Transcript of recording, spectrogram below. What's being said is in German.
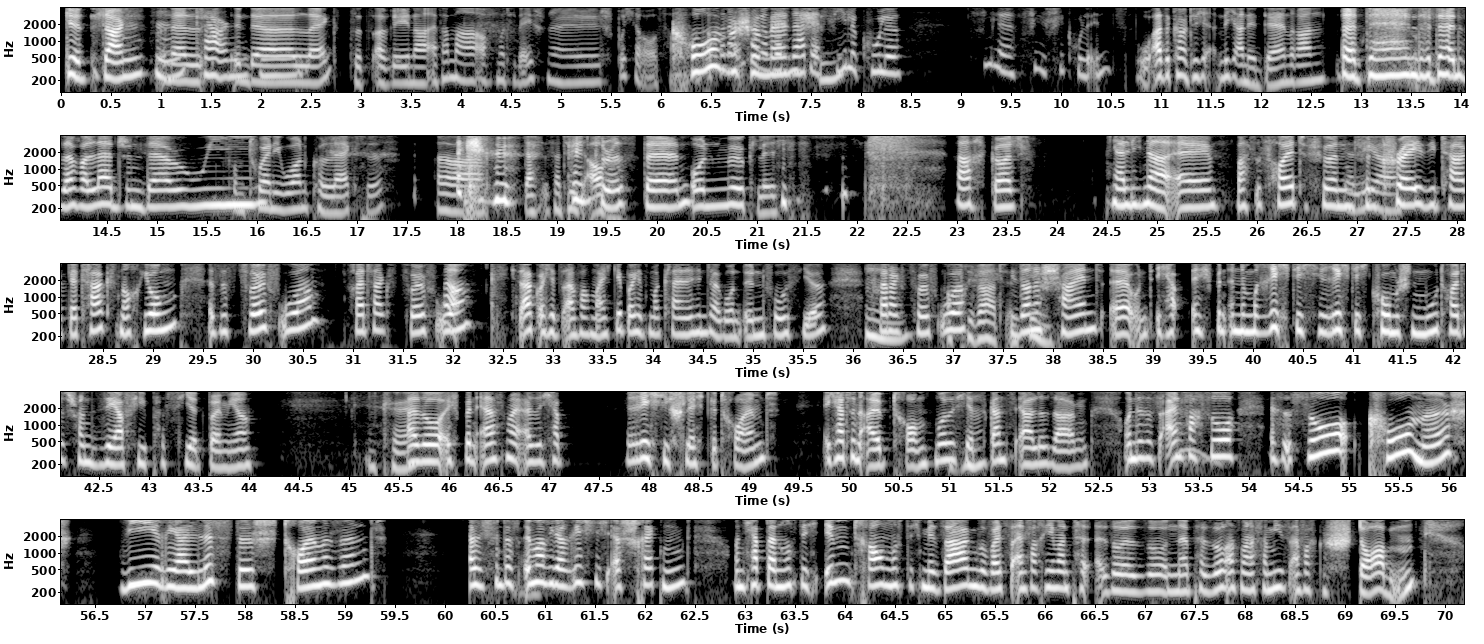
Gedanken. In der, Tanken. in der Langsitz Arena einfach mal auch motivational Sprüche raushauen. Komische Instagram-Seite, Da hat er Menschen. viele coole, viele, viel, viel coole Inspo. Also kommt natürlich nicht an den Dan ran Der Dan, der Dan ist einfach legendary. vom 21 Collective. Aber das ist natürlich auch unmöglich. Ach Gott. Ja, Lina, ey, was ist heute für ein, Ja, für ein crazy Tag? Der Tag ist noch jung. Es ist 12 Uhr, freitags 12 Uhr. Ja. Ich sag euch jetzt einfach mal, ich gebe euch jetzt mal kleine Hintergrundinfos hier. Es ist Mhm. freitags 12 Auch Uhr. privat. Die Sonne intim. scheint äh, und ich hab, ich bin in einem richtig, richtig komischen Mut. Heute ist schon sehr viel passiert bei mir. Okay. Also ich bin erstmal, also ich habe richtig schlecht geträumt. Ich hatte einen Albtraum, muss ich jetzt ganz ehrlich sagen. Und es ist einfach so, es ist so komisch, wie realistisch Träume sind. Also ich finde das immer wieder richtig erschreckend. Und ich habe dann musste ich im Traum musste ich mir sagen, so weil es einfach jemand, also so eine Person aus meiner Familie ist einfach gestorben.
